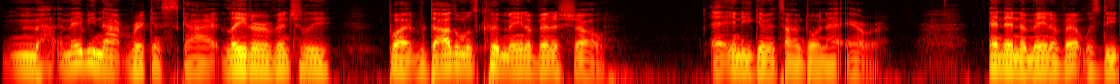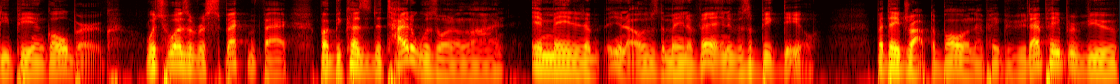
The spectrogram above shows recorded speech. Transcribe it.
Maybe not Rick and Scott later eventually, but the other ones could main event a show at any given time during that era. And then the main event was DDP and Goldberg, which was a respect fact, but because the title was on the line, it made it a you know, it was the main event and it was a big deal. But they dropped the ball on that pay-per-view. That pay-per-view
